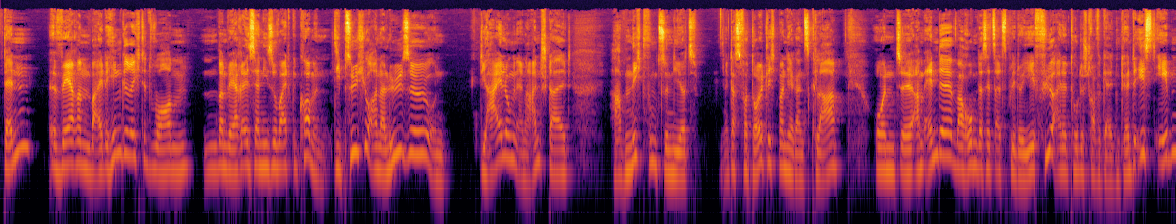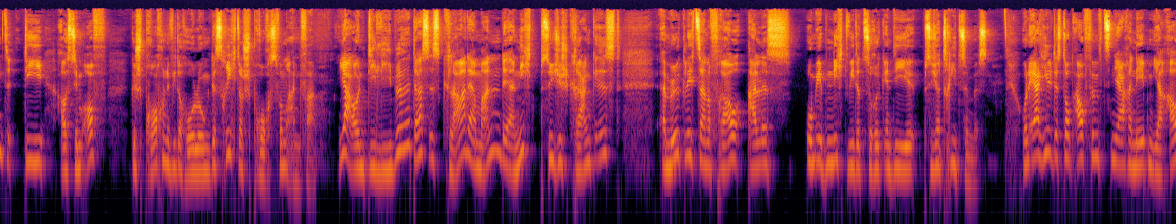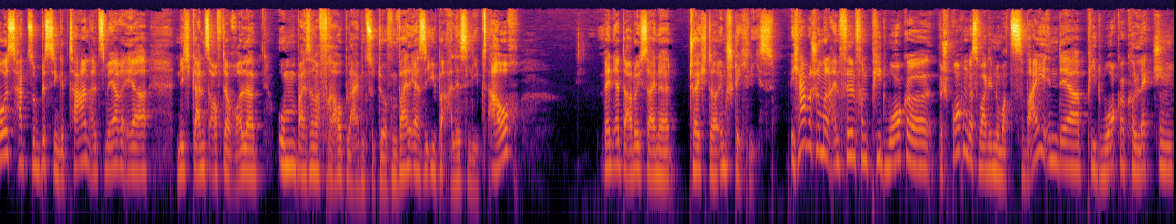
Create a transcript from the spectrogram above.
denn wären beide hingerichtet worden, dann wäre es ja nie so weit gekommen. Die Psychoanalyse und die Heilung in einer Anstalt haben nicht funktioniert. Das verdeutlicht man hier ganz klar. Und äh, am Ende, warum das jetzt als Plädoyer für eine Todesstrafe gelten könnte, ist eben die aus dem Off gesprochene Wiederholung des Richterspruchs vom Anfang. Ja, und die Liebe, das ist klar, der Mann, der nicht psychisch krank ist, ermöglicht seiner Frau alles, um eben nicht wieder zurück in die Psychiatrie zu müssen. Und er hielt es dort auch 15 Jahre neben ihr aus, hat so ein bisschen getan, als wäre er nicht ganz auf der Rolle, um bei seiner Frau bleiben zu dürfen, weil er sie über alles liebt. Auch wenn er dadurch seine Töchter im Stich ließ. Ich habe schon mal einen Film von Pete Walker besprochen. Das war die Nummer zwei in der Pete Walker Collection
